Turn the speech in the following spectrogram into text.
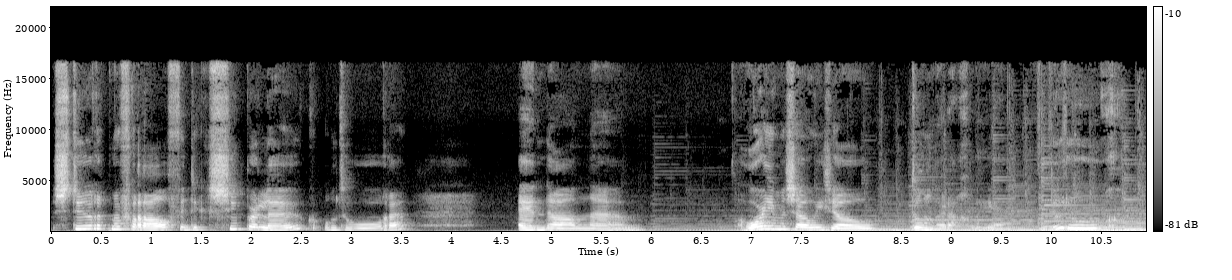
stuur het me vooral. Vind ik super leuk om te horen. En dan ehm, hoor je me sowieso donderdag weer. Doei!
